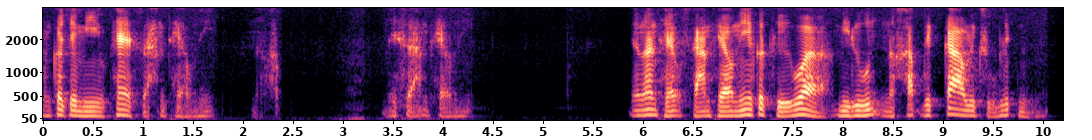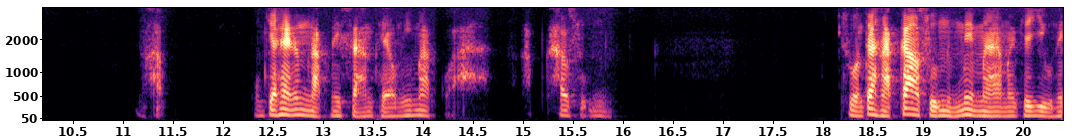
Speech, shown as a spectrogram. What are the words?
มันก็จะมีอยู่แค่สามแถวนี้นะครับ ในสามแถวนี้ ดังนั้นแถวสามแถวนี้ก็ถือว่ามีลุ้นนะครับ เลขเก้าเลขศูนย์เลขหนึ่งนะครับ ผมจะให้น้ำหนักในสามแถวนี้มากกว่านะครับเก้าศูนย์หนึ่งส่วนถ้าหากเก้าศูนย์หนึ่งไม่มา มันจะอยู่ใน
